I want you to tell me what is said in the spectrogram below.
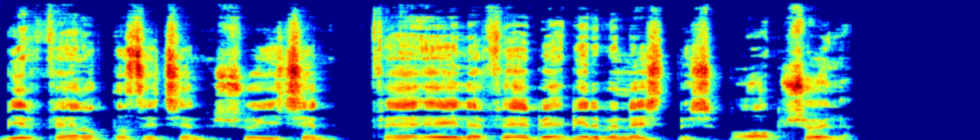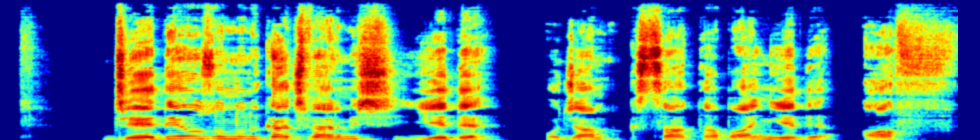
bir F noktası için şu için FE ile FB birbirine eşitmiş. Hop şöyle. CD uzunluğunu kaç vermiş? 7. Hocam kısa taban 7. AF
